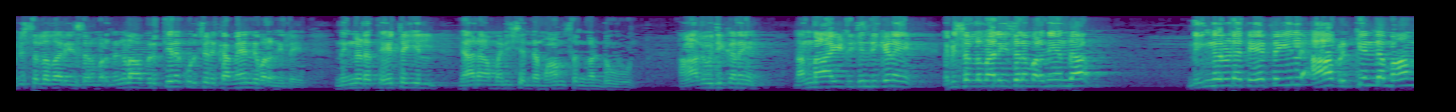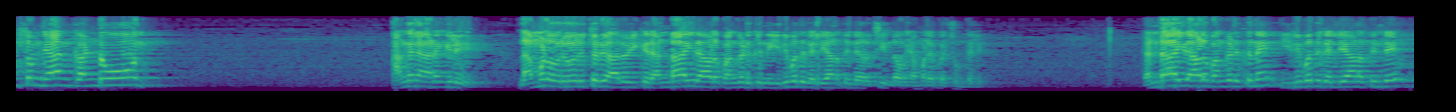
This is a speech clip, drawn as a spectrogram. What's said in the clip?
നബി സല്ലല്ലാഹു അലൈഹി സ്വലം പറഞ്ഞു നിങ്ങൾ ആ വൃത്തിനെ കുറിച്ചൊരു കമാൻഡ് പറഞ്ഞില്ലേ? നിങ്ങളുടെ തേറ്റയിൽ ഞാൻ ആ മനുഷ്യന്റെ മാംസം കണ്ടു. ആലോചിക്കണേ നന്നായിട്ട് ചിന്തിക്കണേ. നബി സല്ലല്ലാഹു അലൈഹി സ്വലം പറഞ്ഞ എന്താ? നിങ്ങളുടെ തേറ്റയിൽ ആ വൃത്യന്റെ മാംസം ഞാൻ കണ്ടു. അങ്ങനെയാണെങ്കിൽ നമ്മൾ ഓരോരുത്തരും ആലോചിക്കുക രണ്ടായിരം ആൾ പങ്കെടുക്കുന്ന ഇരുപത് കല്യാണത്തിന്റെ ഇറച്ചി ഉണ്ടാവും നമ്മളെയൊക്കെ ചുണ്ടൽ. രണ്ടായിരം ആൾ പങ്കെടുക്കുന്ന ഇരുപത് കല്യാണത്തിന്റെ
